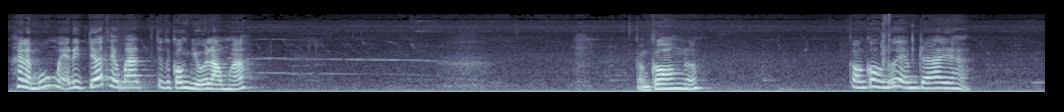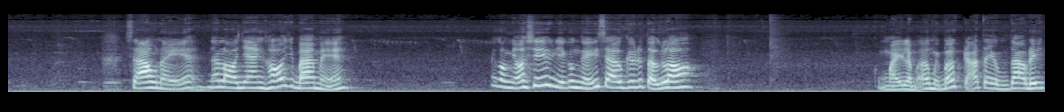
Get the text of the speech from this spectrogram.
Hay là muốn mẹ đi chết theo ba, Cho tụi con vừa lòng hả? Còn con nữa. Con có một đứa em trai à. Sau này á Nó lo nhan khói cho ba mẹ. Nó còn nhỏ xíu vậy con nghĩ sao kêu nó tự lo. Còn mày làm ơn mày bớt trả tay giùm tao đi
